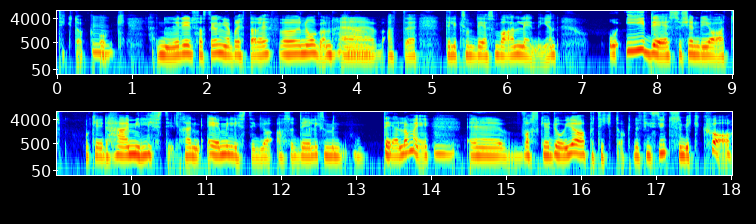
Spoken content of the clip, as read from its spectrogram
TikTok. Mm. Och nu är det första gången jag berättar det för någon, eh, Ja. att eh, det är liksom det som var anledningen. Och i det så kände jag att okej, det här är min livsstil, träning är min livsstil, jag, alltså det är liksom en del av mig. Mm. Eh, vad ska jag då göra på TikTok? Nu finns det ju inte så mycket kvar.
